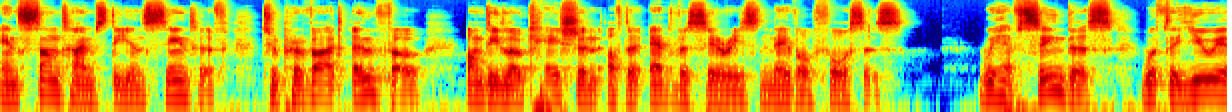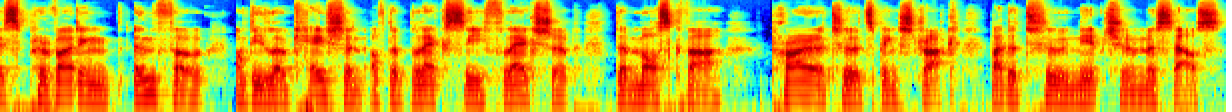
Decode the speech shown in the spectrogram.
and sometimes the incentive to provide info on the location of the adversary's naval forces. We have seen this with the US providing info on the location of the Black Sea flagship, the Moskva, prior to its being struck by the two Neptune missiles.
